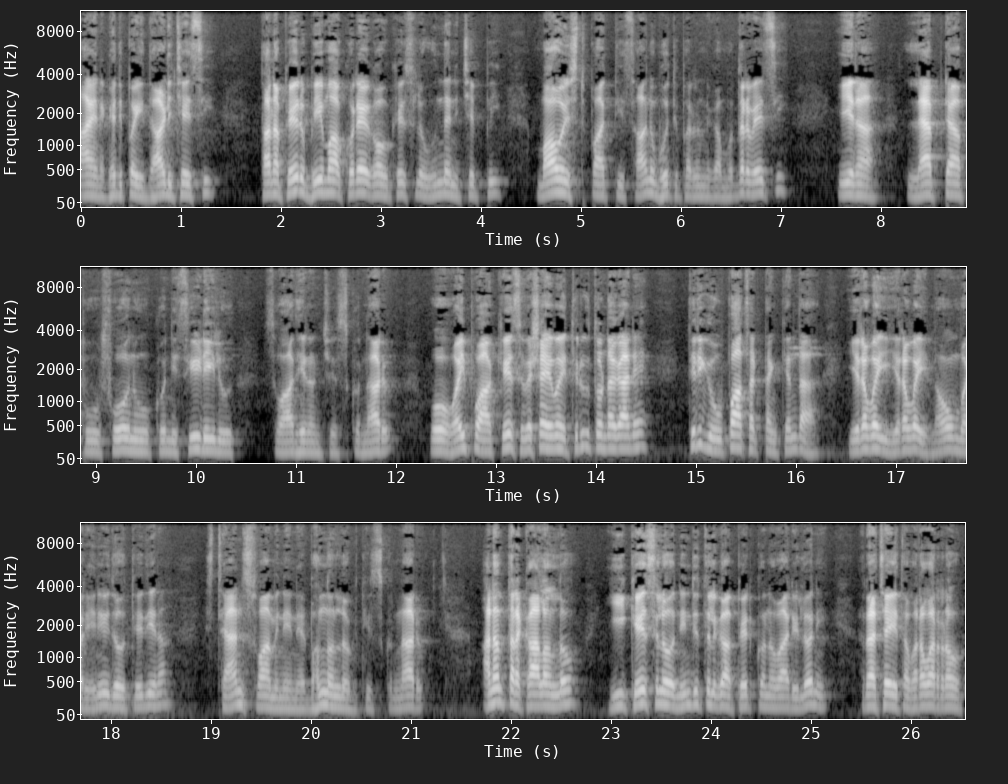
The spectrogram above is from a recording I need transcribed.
ఆయన గదిపై దాడి చేసి తన పేరు భీమా కొరేగావ్ కేసులో ఉందని చెప్పి మావోయిస్ట్ పార్టీ సానుభూతి పరునిగా ముద్ర వేసి ఈయన ల్యాప్టాపు ఫోను కొన్ని సీడీలు స్వాధీనం చేసుకున్నారు. ఓవైపు ఆ కేసు విషయమై తిరుగుతుండగానే తిరిగి ఉపా చట్టం కింద ఇరవై ఇరవై నవంబర్ ఎనిమిదవ తేదీన స్టాన్ స్వామిని నిర్బంధంలోకి తీసుకున్నారు. అనంతర కాలంలో ఈ కేసులో నిందితులుగా పేర్కొన్న వారిలోని రచయిత వరవర్రావు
